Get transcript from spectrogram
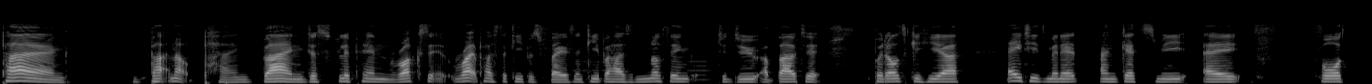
Pang. Bat not pang. Bang. Just flipping rocks it right past the keeper's face, and keeper has nothing to do about it. Podolski here, 18th minute, and gets me a fourth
